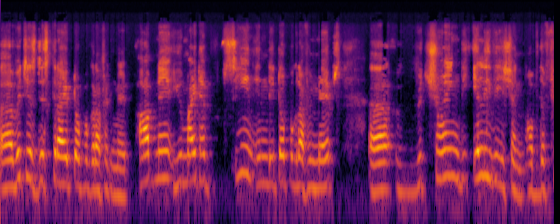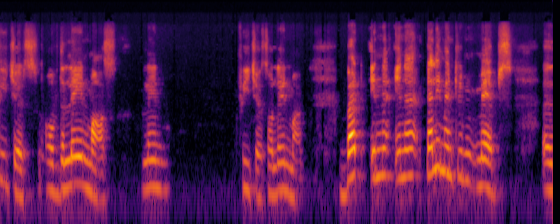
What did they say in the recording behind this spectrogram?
uh, which is described topographic map. Aapne, you might have seen in the topographic maps uh, which showing the elevation of the features of the landmass, land features or landmark. But in in a planimetric maps, uh,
